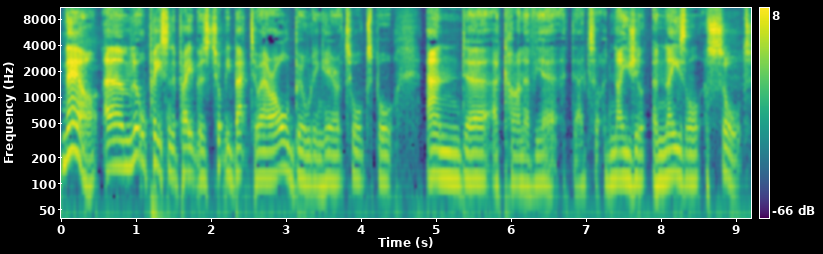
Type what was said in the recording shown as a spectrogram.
Now, um, little piece in the papers took me back to our old building here at Talksport and uh, a kind of, yeah, a sort of nasal, a nasal assault.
